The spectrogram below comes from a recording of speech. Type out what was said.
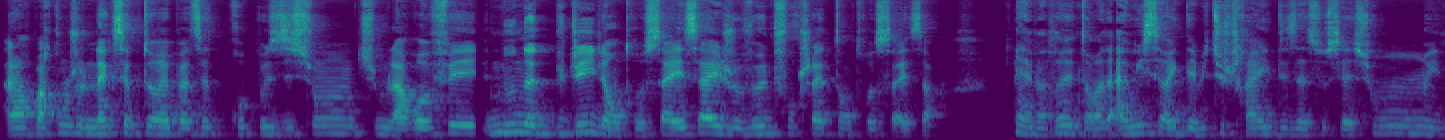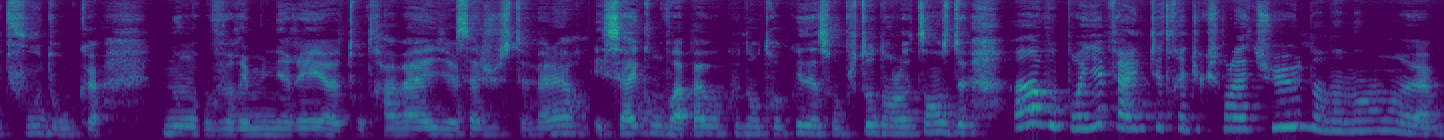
alors par contre, je n'accepterai pas cette proposition, tu me l'as refait. Nous, notre budget, il est entre ça et ça, et je veux une fourchette entre ça et ça. Et la personne était en mode Ah oui, c'est vrai que d'habitude je travaille avec des associations et tout, donc nous on veut rémunérer ton travail sa juste valeur. Et c'est vrai qu'on voit pas beaucoup d'entreprises, elles sont plutôt dans l'autre sens de Ah, vous pourriez faire une petite réduction là-dessus Non, non, non.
